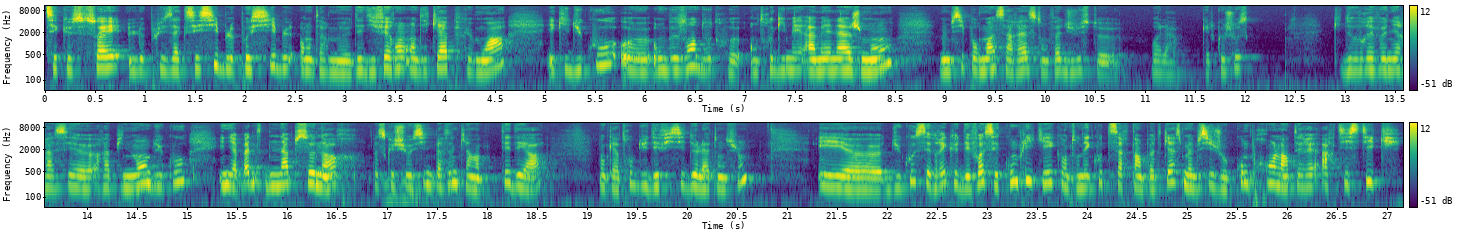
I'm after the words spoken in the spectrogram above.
c'est que ce soit le plus accessible possible en termes des différents handicaps que moi, et qui du coup ont besoin d'autres, entre guillemets, aménagements, même si pour moi ça reste en fait juste, voilà, quelque chose qui devrait venir assez euh, rapidement. Du coup, il n'y a pas de nappe sonore, parce que je suis aussi une personne qui a un TDA, donc un trouble du déficit de l'attention. Et euh, du coup, c'est vrai que des fois, c'est compliqué quand on écoute certains podcasts, même si je comprends l'intérêt artistique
